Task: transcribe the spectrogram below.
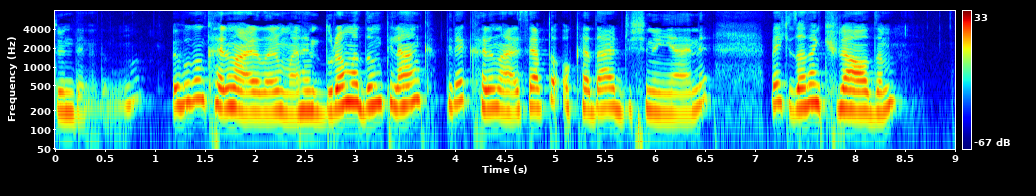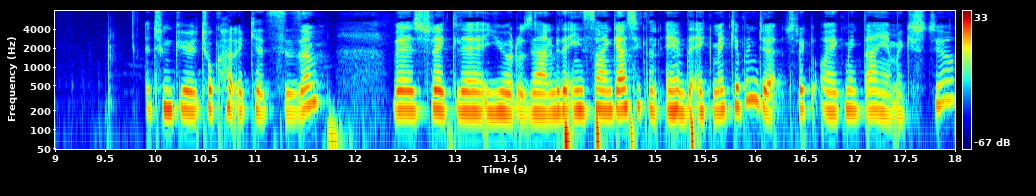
Dün denedim bunu. Ve bugün karın ağrılarım var. Hani duramadığım plank bile karın ağrısı yaptı. O kadar düşünün yani. Belki zaten kilo aldım. Çünkü çok hareketsizim ve sürekli yiyoruz. Yani bir de insan gerçekten evde ekmek yapınca sürekli o ekmekten yemek istiyor.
